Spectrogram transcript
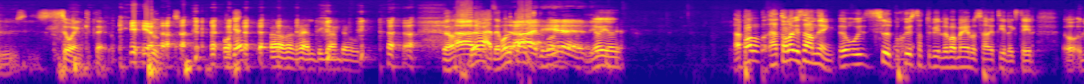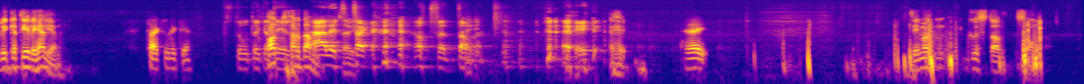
så enkelt är det. Punkt. Okej? Okay? Överväldigande ord. Ja, det, det var lite ja, det är... Här, här talar vi sanning. Och superschysst att du ville vara med oss här i tilläggstid. Och lycka till i helgen. Tack så mycket. Stort lycka Hot till. Verdammt, Härligt. Tack. Hot verdammt. Hej. Hej. Hej. Simon Gustafsson.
